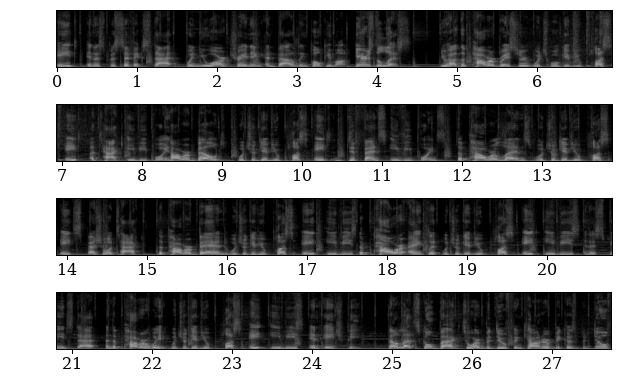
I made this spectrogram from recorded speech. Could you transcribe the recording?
8 in a specific stat when you are training and battling Pokemon. Here's the list. You have the Power Bracer, which will give you plus 8 attack EV points. Power Belt, which will give you plus 8 defense EV points. The Power Lens, which will give you plus 8 special attack. The Power Band, which will give you plus 8 EVs. The Power Anklet, which will give you plus 8 EVs in a speed stat. And the Power Weight, which will give you plus 8 EVs in HP. Now let's go back to our Bidoof encounter because Bidoof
